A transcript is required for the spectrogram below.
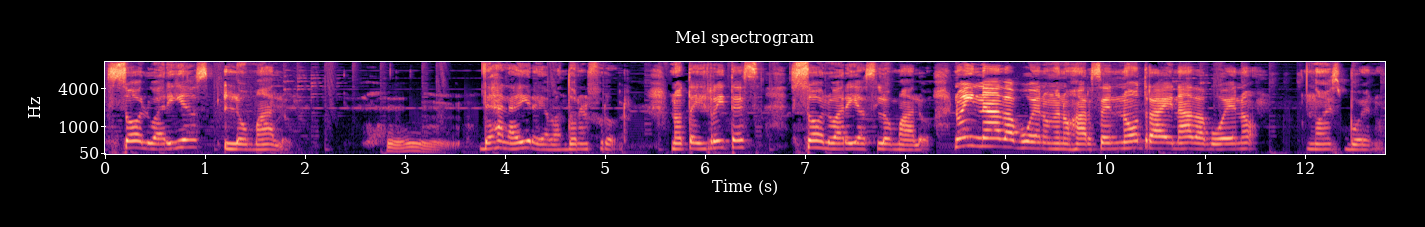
solo harías lo malo. Mm. Deja la ira y abandona el furor. No te irrites, solo harías lo malo. No hay nada bueno en enojarse, no trae nada bueno, no es bueno.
